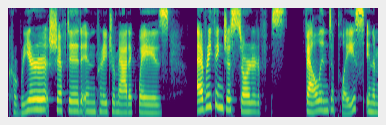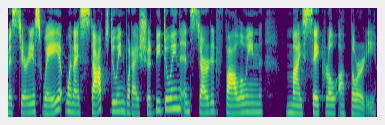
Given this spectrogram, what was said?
career shifted in pretty dramatic ways everything just sort of fell into place in a mysterious way when I stopped doing what I should be doing and started following my sacral authority.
